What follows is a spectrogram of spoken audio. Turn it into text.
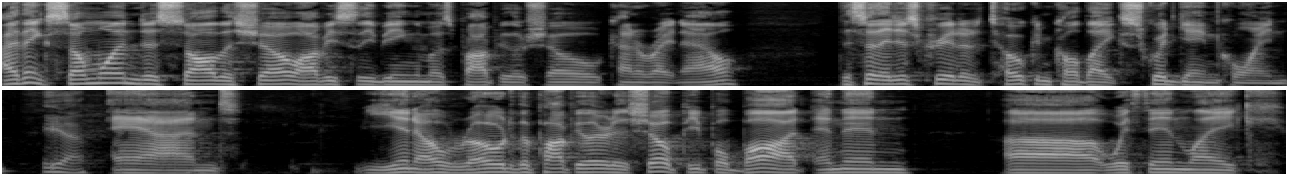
I think someone just saw the show obviously being the most popular show kind of right now. So they just created a token called like squid game coin. Yeah, and you know rode the popularity of the show. People bought and then uh within like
